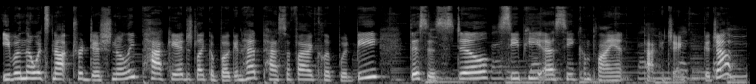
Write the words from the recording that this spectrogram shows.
even though it's not traditionally packaged like a BooginHead pacifier clip would be, this is still CPSC compliant packaging. Good job!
